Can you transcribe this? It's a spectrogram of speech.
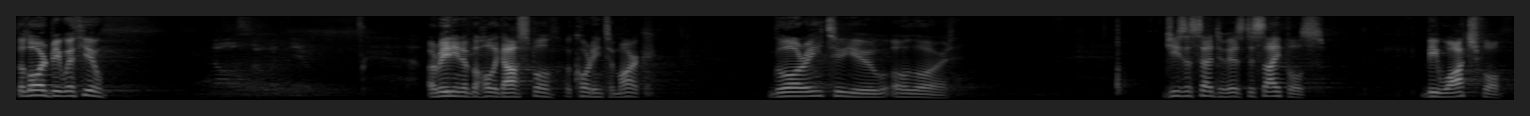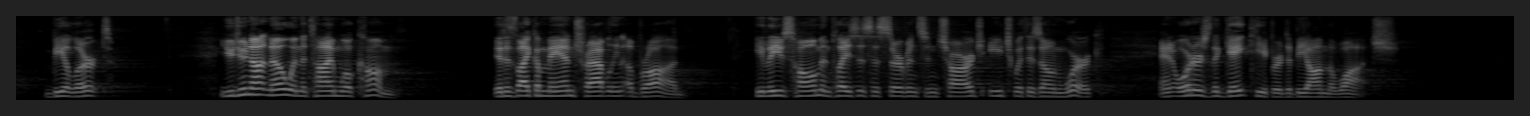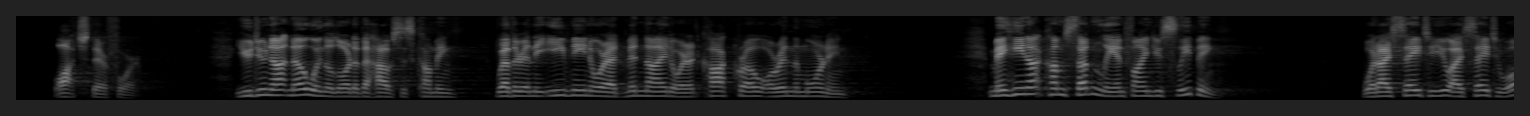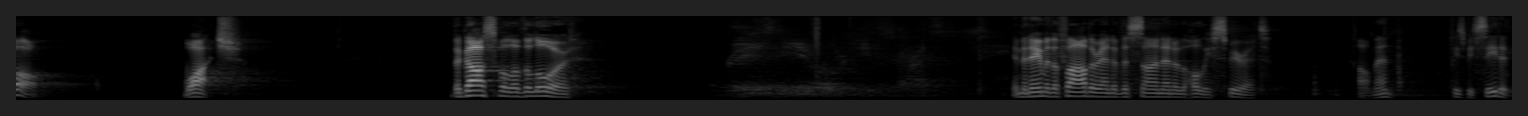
The Lord be with you. with you. A reading of the Holy Gospel according to Mark. Glory to you, O Lord. Jesus said to his disciples, Be watchful, be alert. You do not know when the time will come. It is like a man traveling abroad. He leaves home and places his servants in charge, each with his own work, and orders the gatekeeper to be on the watch. Watch, therefore. You do not know when the Lord of the house is coming, whether in the evening or at midnight or at cockcrow or in the morning. May he not come suddenly and find you sleeping. What I say to you, I say to all watch. The gospel of the Lord. In the name of the Father, and of the Son, and of the Holy Spirit. Amen. Please be seated.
